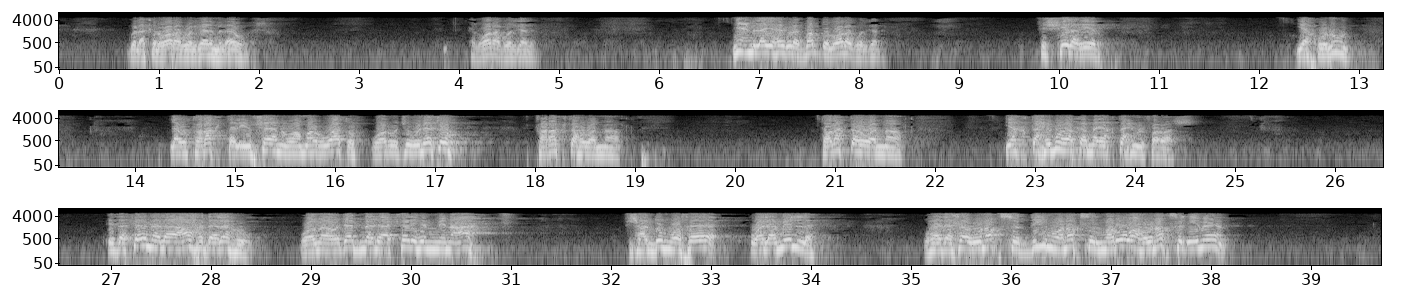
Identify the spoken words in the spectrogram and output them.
يقول لك الورق والقلم الأول. الورق والقلم. نعمل أي حاجة؟ يقول لك برضه الورق والقلم. في الشيلة غيره. يخونون. لو تركت الإنسان ومروته ورجولته تركته والنار. تركته والنار. يقتحمها كما يقتحم الفراش. إذا كان لا عهد له وما وجدنا لأكثرهم من عهد فيش عندهم وفاء ولا ملة. وهذا سوى نقص الدين ونقص المروءة ونقص الإيمان.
